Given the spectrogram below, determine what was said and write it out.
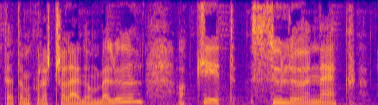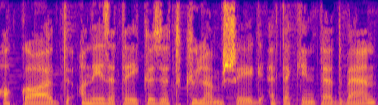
tehát amikor a családon belül a két szülőnek akad a nézetei között különbség e tekintetben,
